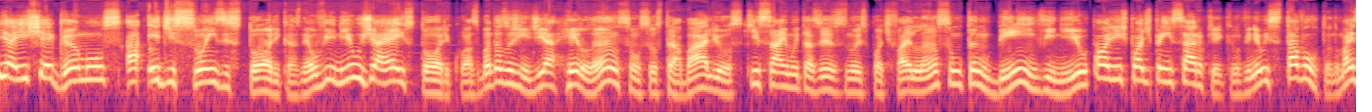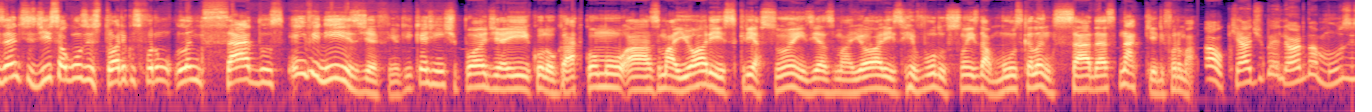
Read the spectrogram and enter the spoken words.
E aí chegamos a edições históricas, né? O vinil já é histórico. As bandas hoje em dia relançam seus trabalhos, que saem muitas vezes no Spotify, lançam também em vinil. Então a gente pode pensar o quê? Que o vinil está voltando. Mas antes disso, alguns históricos foram lançados em vinis, Jefinho. O que, que a gente pode aí colocar como as maiores criações e as maiores revoluções da música lançadas naquele formato? Ah, o que há de melhor da música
